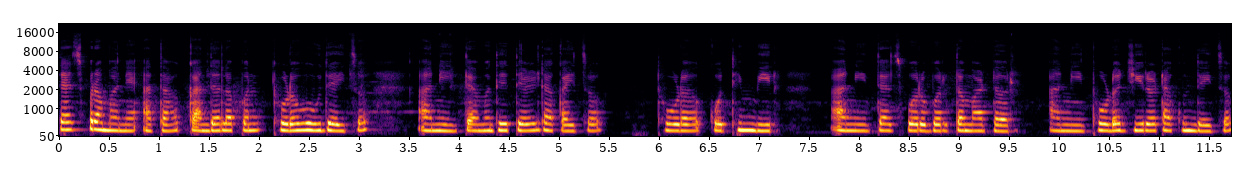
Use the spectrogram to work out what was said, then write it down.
त्याचप्रमाणे आता कांद्याला पण थोडं होऊ द्यायचं आणि त्यामध्ये तेल टाकायचं थोडं कोथिंबीर आणि त्याचबरोबर टमाटर आणि थोडं जिरं टाकून द्यायचं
